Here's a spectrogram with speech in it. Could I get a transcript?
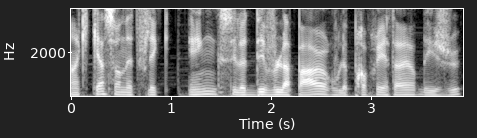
en cliquant sur Netflix Inc., c'est le développeur ou le propriétaire des jeux.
